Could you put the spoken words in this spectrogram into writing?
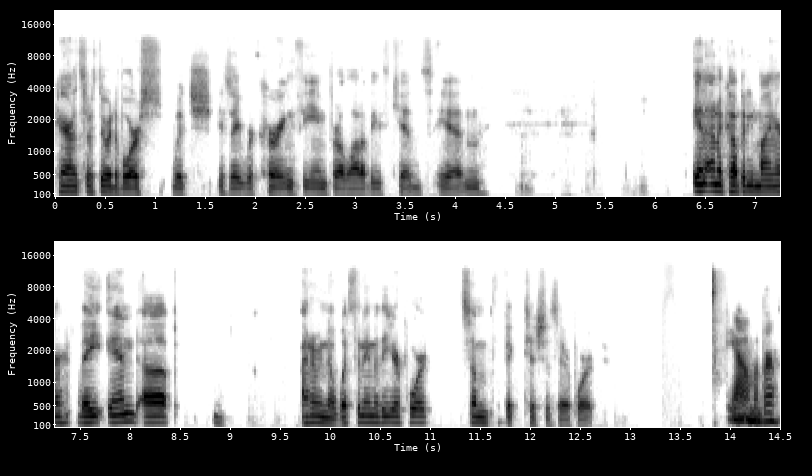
Parents are through a divorce, which is a recurring theme for a lot of these kids in in unaccompanied minor. They end up I don't even know what's the name of the airport. Some fictitious airport. Yeah, I remember.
